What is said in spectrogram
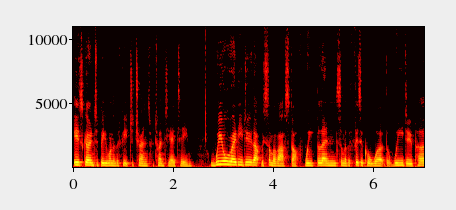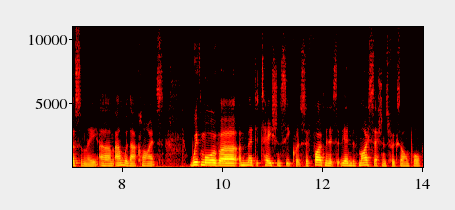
is going to be one of the future trends for 2018. We already do that with some of our stuff. We blend some of the physical work that we do personally um, and with our clients with more of a, a, meditation sequence. So, five minutes at the end of my sessions, for example,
